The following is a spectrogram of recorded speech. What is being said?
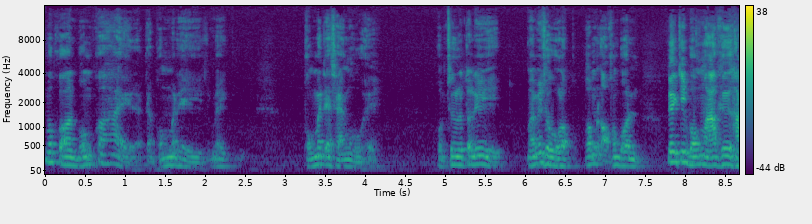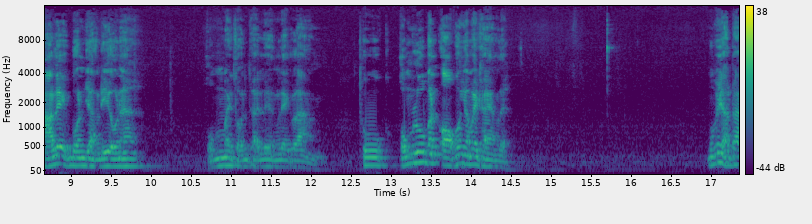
เมื่อก่อนผมก็ให้แต่ผมไม่ได้ไม่ ผมไม่ได้แทงหวยผมซื้อลอตเตอรี่ มันไม่ถูกหรอกเพราะมันออกข้างบน เลขที่ผมหาคือหาเลขบนอย่างเดียวนะ ผมไม่สนใจเรื่องเลขล่าง ถูก ผมรู้มันออกผมยังไม่แทงเลยผมไม่อยากได้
